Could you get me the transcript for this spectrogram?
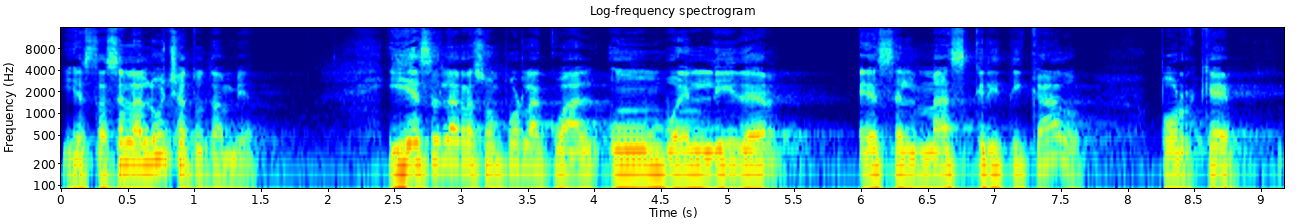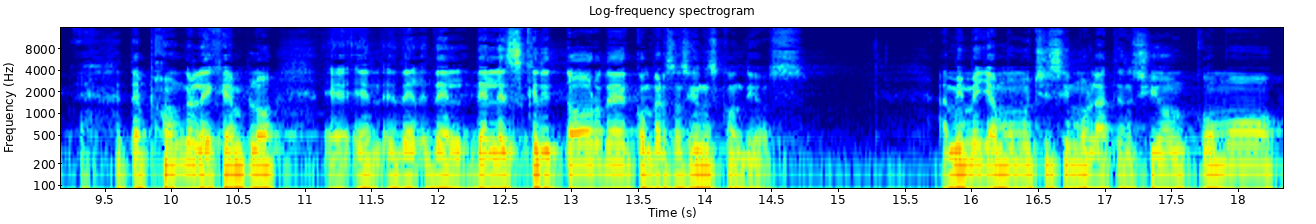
Y estás en la lucha tú también. Y esa es la razón por la cual un buen líder es el más criticado. ¿Por qué? Te pongo el ejemplo eh, del, del, del escritor de Conversaciones con Dios. A mí me llamó muchísimo la atención cómo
